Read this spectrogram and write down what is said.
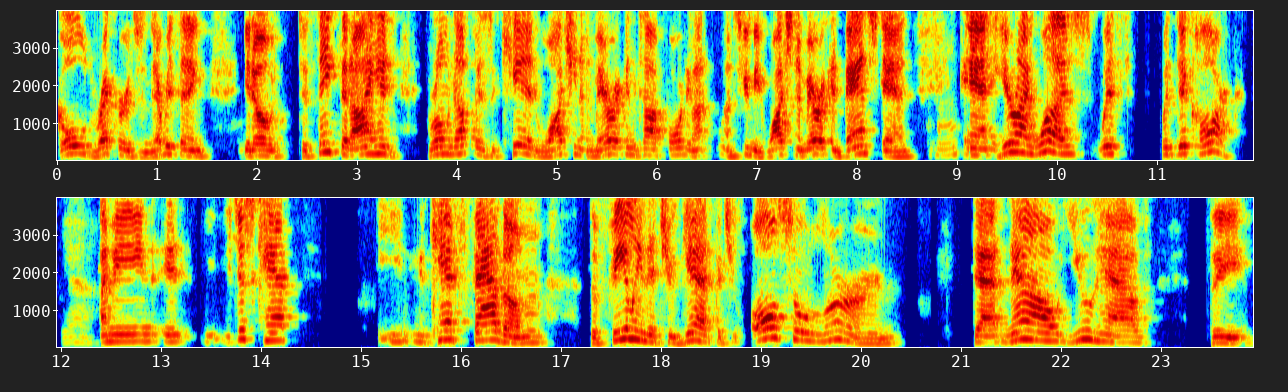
gold records and everything, you know, to think that I had grown up as a kid watching American Top 40, excuse me, watching American Bandstand, mm-hmm. and here I was with with Dick Clark. Yeah. I mean, it, you just can't you, you can't fathom the feeling that you get, but you also learn that now you have the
